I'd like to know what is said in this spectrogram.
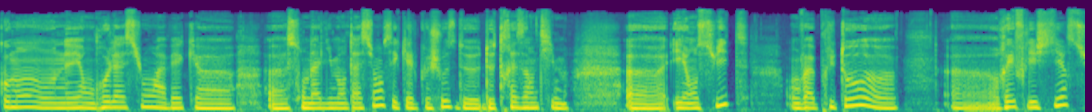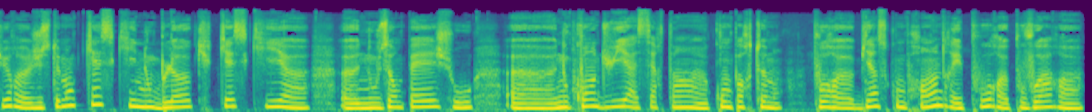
comment on est en relation avec euh, euh, son alimentation, c'est quelque chose de, de très intime. Euh, et ensuite, on va plutôt euh, euh, réfléchir sur justement qu'est-ce qui nous bloque, qu'est-ce qui euh, euh, nous empêche ou euh, nous conduit à certains comportements pour bien se comprendre et pour pouvoir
